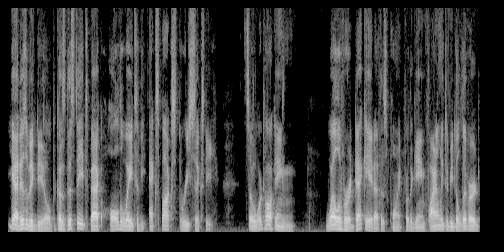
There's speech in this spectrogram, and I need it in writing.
Yeah, it is a big deal because this dates back all the way to the Xbox 360. So we're talking well over a decade at this point for the game finally to be delivered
